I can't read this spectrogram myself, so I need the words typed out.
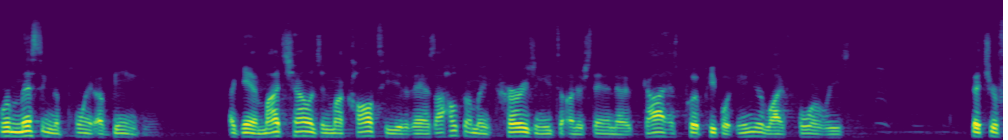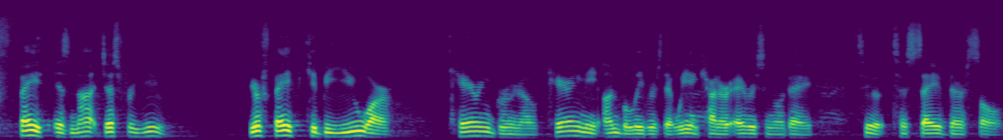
we're missing the point of being here. Again, my challenge and my call to you today is I hope I'm encouraging you to understand that God has put people in your life for a reason that your faith is not just for you. Your faith could be you are carrying Bruno, carrying the unbelievers that we encounter every single day to, to save their soul.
